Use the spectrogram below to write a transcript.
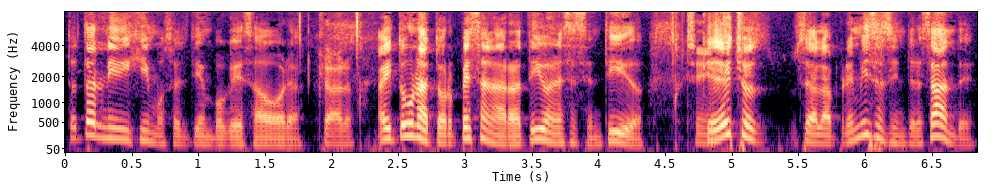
Total, ni dijimos el tiempo que es ahora. Claro. Hay toda una torpeza narrativa en ese sentido. Sí. Que de hecho, o sea, la premisa es interesante.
